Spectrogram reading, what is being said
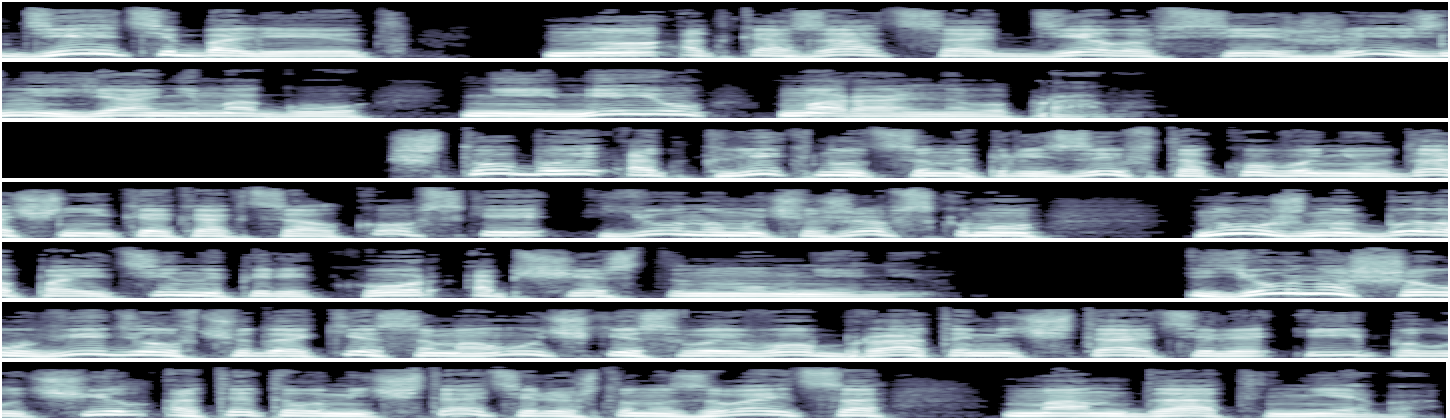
Дети болеют, но отказаться от дела всей жизни я не могу, не имею морального права. Чтобы откликнуться на призыв такого неудачника, как Циолковский, юному Чижевскому нужно было пойти наперекор общественному мнению. Юноша увидел в чудаке-самоучке своего брата-мечтателя и получил от этого мечтателя, что называется, мандат неба,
